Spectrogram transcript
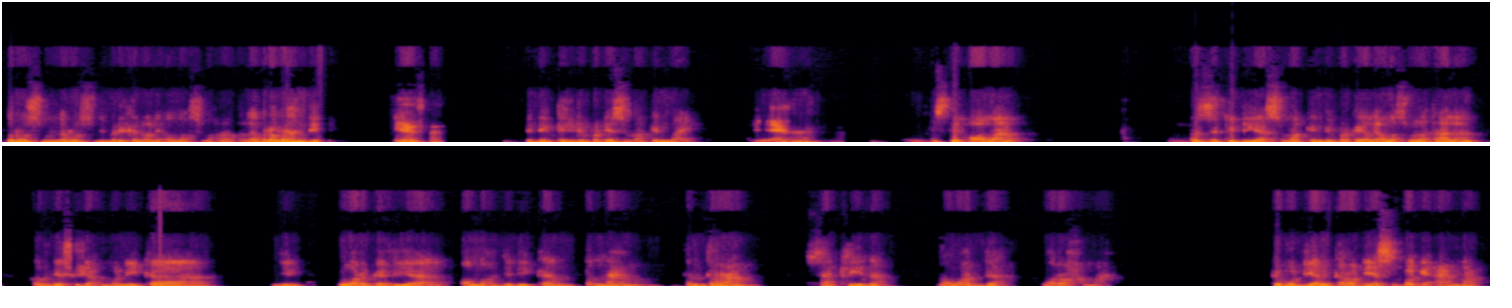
Terus menerus diberikan oleh Allah Subhanahu wa taala, nggak pernah berhenti. Ya, Jadi kehidupan dia semakin baik. Ya. Istiqomah, rezeki dia semakin diberkahi oleh Allah Subhanahu wa taala. Kalau dia sudah menikah, ya, keluarga dia Allah jadikan tenang, tenteram, sakinah, mawaddah, warahmah. Kemudian kalau dia sebagai anak,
